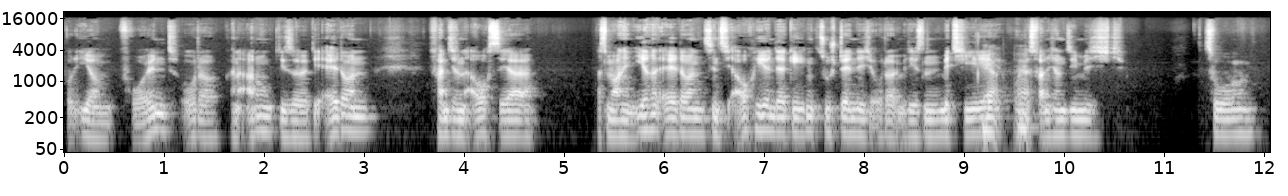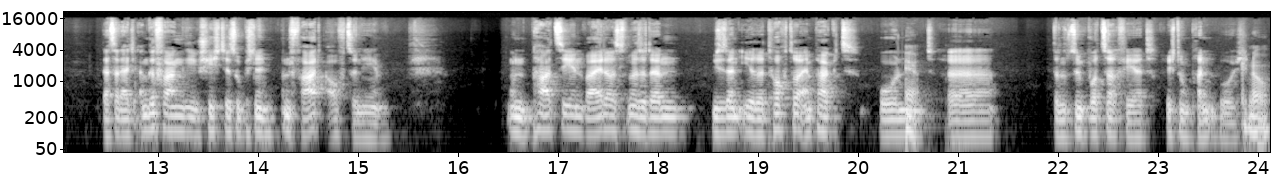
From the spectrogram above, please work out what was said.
von ihrem Freund oder keine Ahnung, diese die Eltern fand ich dann auch sehr, was machen denn ihre Eltern? Sind sie auch hier in der Gegend zuständig oder mit diesem Metier? Ja, und ja. das fand ich dann ziemlich so, dass er halt angefangen, die Geschichte so ein bisschen in Fahrt aufzunehmen. Und ein paar Szenen weiter sieht man sie dann, wie sie dann ihre Tochter einpackt und ja. äh, dann zum Geburtstag fährt, Richtung Brandenburg. Genau.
